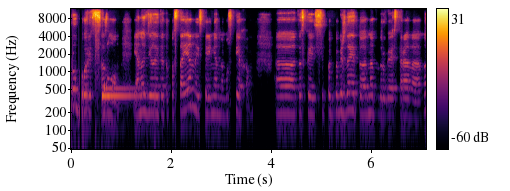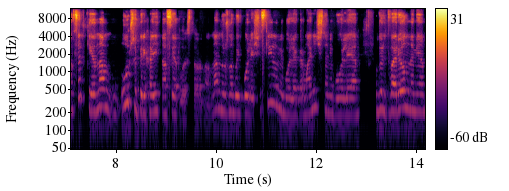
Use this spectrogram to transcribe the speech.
добро борется со злом, и оно делает это постоянно и с переменным успехом. Э, так сказать, побеждает то одна, то другая сторона. Но все-таки нам лучше переходить на светлую сторону. Нам нужно быть более счастливыми, более гармоничными, более удовлетворенными,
